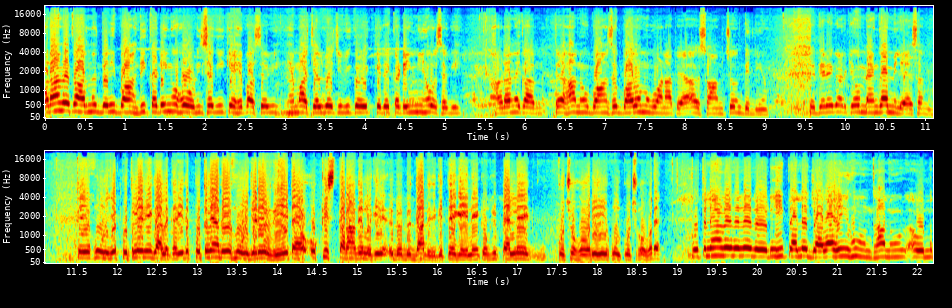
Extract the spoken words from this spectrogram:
ਹੜ੍ਹਾਂ ਦੇ ਕਾਰਨ ਜਿਹੜੀ ਬਾਂਸ ਦੀ ਕਟਿੰਗ ਹੋ ਨਹੀਂ ਸਕੀ ਕਿਸੇ ਪਾਸੇ ਵੀ। ਹਿਮਾਚਲ ਵਿੱਚ ਵੀ ਕੋਈ ਕਿਤੇ ਕਟਿੰਗ ਨਹੀਂ ਹੋ ਸਕੀ ਹੜ੍ਹਾਂ ਦੇ ਕਾਰਨ। ਤੇ ਸਾਨੂੰ ਬਾਂਸ ਬਾਹਰੋਂ ਮੰਗਵਾਉਣਾ ਪਿਆ ਅਸਾਮ ਚੋਂ ਦਿੱਲੀੋਂ ਤੇ ਜਿਹੜੇ ਕਰਕੇ ਉਹ ਮਹਿੰਗਾ ਮਿਲਿਆ ਸਾਨੂੰ। ਤੇ ਹੁਣ ਜੇ ਪੁਤਲੇ ਦੀ ਗੱਲ ਕਰੀਏ ਤੇ ਪੁਤਲਿਆਂ ਦੇ ਹੁਣ ਜਿਹੜੇ ਰੇਟ ਹੈ ਉਹ ਕਿਸ ਤਰ੍ਹਾਂ ਦੇ ਮਤਲਬ ਕਿ ਕੀਤੇ ਗਏ ਨੇ? ਕਿਉਂਕਿ ਪਹਿਲੇ ਕੁਝ ਹੋਰ ਹੀ ਹੁਣ ਕੁਝ ਹੋਰ ਹੈ। ਪੁਤਲਿਆਂ ਦੇ ਜਿਹੜੇ ਰੇਟ ਹੀ ਪਹਿਲੇ ਜ਼ਿਆਦਾ ਹੀ ਹੁਣ ਸਾਨੂੰ ਉਹ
